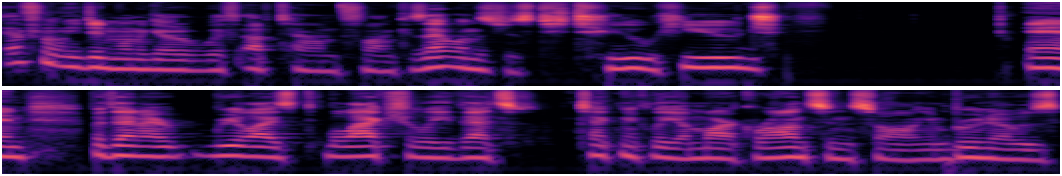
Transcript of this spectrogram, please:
definitely didn't want to go with Uptown Funk because that one's just too huge. And, but then I realized, well, actually, that's technically a Mark Ronson song and Bruno's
